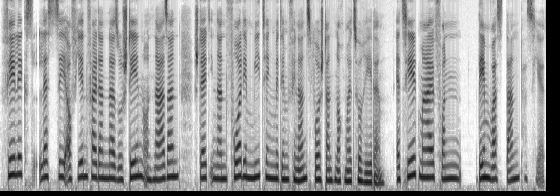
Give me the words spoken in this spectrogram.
Felix lässt sie auf jeden Fall dann da so stehen und Nasan stellt ihn dann vor dem Meeting mit dem Finanzvorstand nochmal zur Rede. Erzählt mal von dem, was dann passiert.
